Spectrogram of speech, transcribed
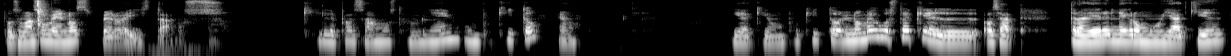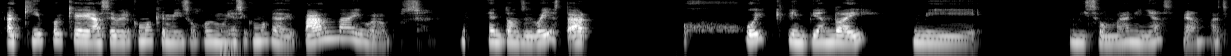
Pues más o menos, pero ahí estamos. Aquí le pasamos también un poquito. Y aquí un poquito. No me gusta que el... O sea, traer el negro muy aquí, aquí porque hace ver como que mis ojos muy así como que de panda y bueno pues entonces voy a estar uy, limpiando ahí mi, mi sombra niñas, vean así.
